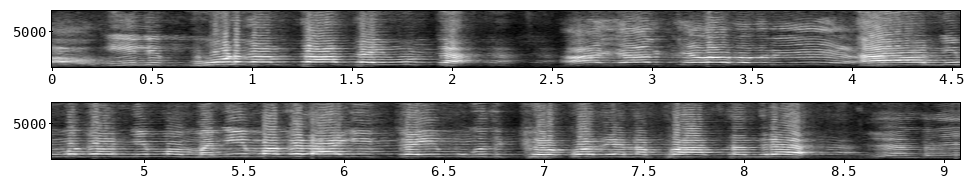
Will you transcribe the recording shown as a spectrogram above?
ಹೌದು. ಇಲ್ಲಿ ಕೂಡದಂತ ದೈವಕ್ಕ. ಆ ಯಾರ್ ಕೇಳಾರದ್ರಿ? ಆ ನಿಮಗ ನಿಮ್ಮ ಮನಿ ಮಗಳಾಗಿ ಕೈ ಮುಗಿದು ಕೇಳ್ಕೋದೇನಪ್ಪ ಅಂತಂದ್ರ ಏನ್ರಿ?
